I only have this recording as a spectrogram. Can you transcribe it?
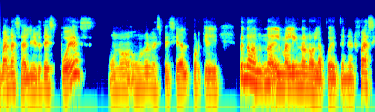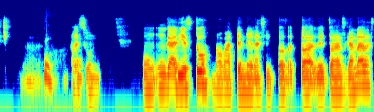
van a salir después, uno, uno en especial, porque pues no, el maligno no la puede tener fácil. No es un, un, Gary es tú, no va a tener así todo, de todas ganadas.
